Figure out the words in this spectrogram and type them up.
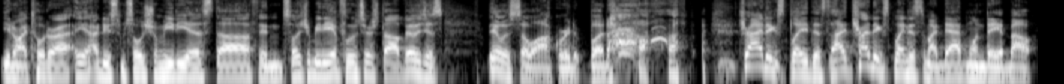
you know, I told her I, I do some social media stuff and social media influencer stuff. It was just. It was so awkward, but tried to explain this. I tried to explain this to my dad one day about,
